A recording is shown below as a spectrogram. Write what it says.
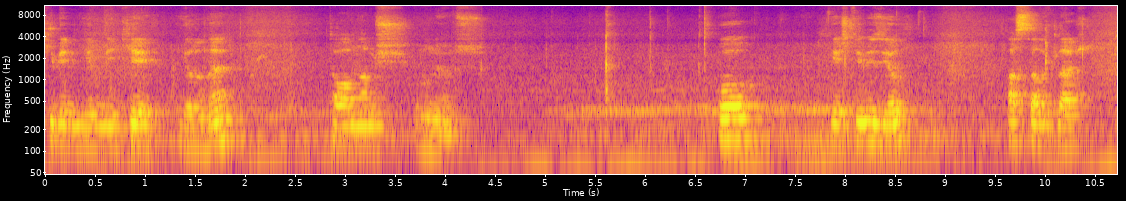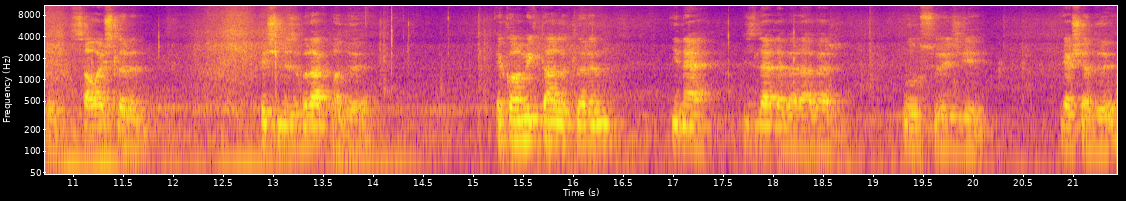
2022 yılını tamamlamış bulunuyoruz. Bu geçtiğimiz yıl hastalıklar, savaşların peşimizi bırakmadığı, ekonomik darlıkların yine bizlerle beraber bu süreci yaşadığı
